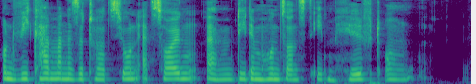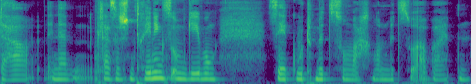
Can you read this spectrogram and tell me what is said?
und wie kann man eine Situation erzeugen, ähm, die dem Hund sonst eben hilft, um da in der klassischen Trainingsumgebung sehr gut mitzumachen und mitzuarbeiten.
